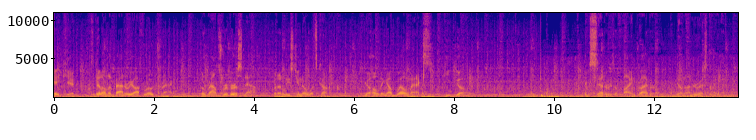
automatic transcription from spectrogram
Okay, kid. Still on the battery off-road track. The route's reversed now, but at least you know what's coming. You're holding up well, Max. Keep going. Exceta is a fine driver. Don't underestimate him.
